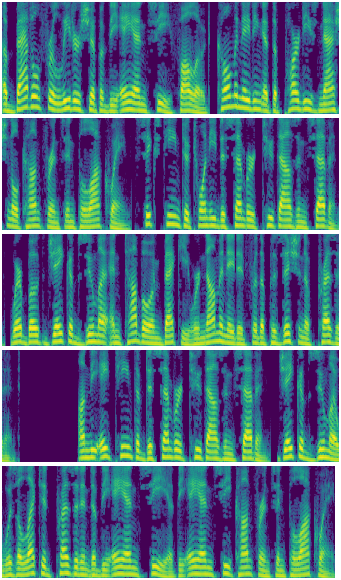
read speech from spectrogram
A battle for leadership of the ANC followed, culminating at the party's national conference in Polokwane 16–20 December 2007, where both Jacob Zuma and Thabo Mbeki were nominated for the position of president. On 18 December 2007, Jacob Zuma was elected president of the ANC at the ANC conference in Polokwane.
